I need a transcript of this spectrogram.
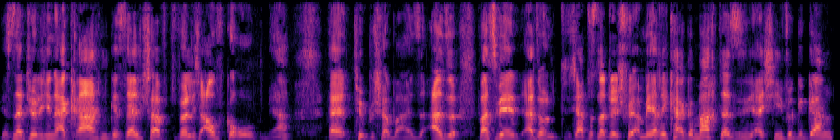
ist natürlich in der agrarischen Gesellschaft völlig aufgehoben, ja, äh, typischerweise. Also, was wir, also, und ich hatte das natürlich für Amerika gemacht, da sind die Archive gegangen.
